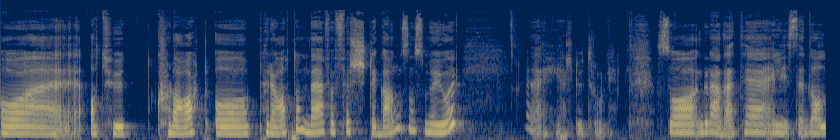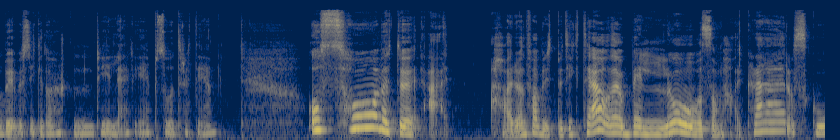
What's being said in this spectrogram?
og at hun klarte å prate om det for første gang, sånn som hun gjorde. Det er helt utrolig. Så gleder jeg til Elise Dalby, hvis ikke du har hørt den tidligere, i episode 31. Og så, vet du jeg har jo en favorittbutikk til, og det er jo Bello, som har klær og sko,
